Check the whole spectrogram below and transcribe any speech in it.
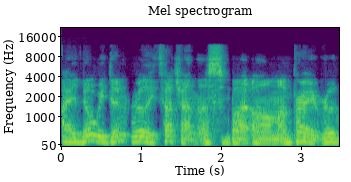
I know we didn't really touch on this, but um, I'm probably really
